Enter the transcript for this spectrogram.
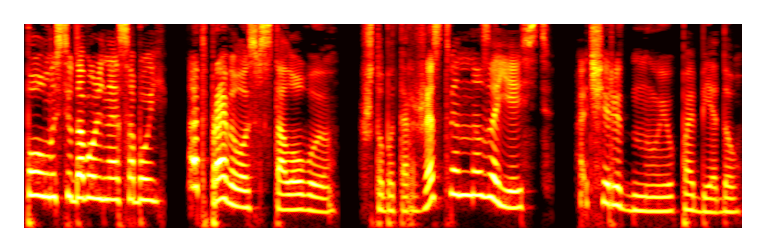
полностью довольная собой, отправилась в столовую, чтобы торжественно заесть очередную победу.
